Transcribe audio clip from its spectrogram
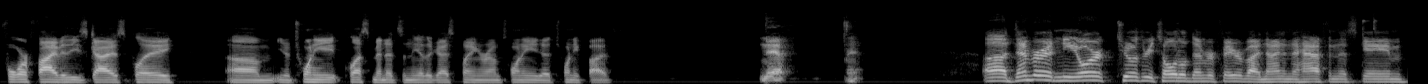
four or five of these guys play, um, you know, 28 plus minutes and the other guys playing around 20 to 25. Yeah. Uh, Denver at New York, 203 total. Denver favored by nine and a half in this game.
